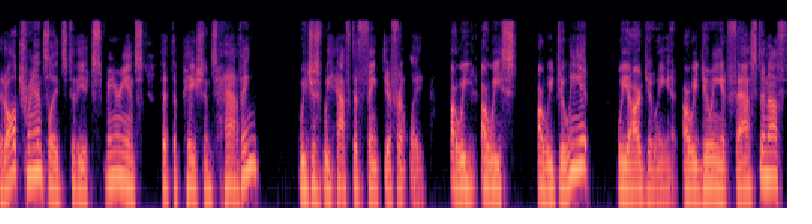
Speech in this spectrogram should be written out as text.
it all translates to the experience that the patient's having. We just we have to think differently. Are we are we are we doing it? We are doing it. Are we doing it fast enough?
